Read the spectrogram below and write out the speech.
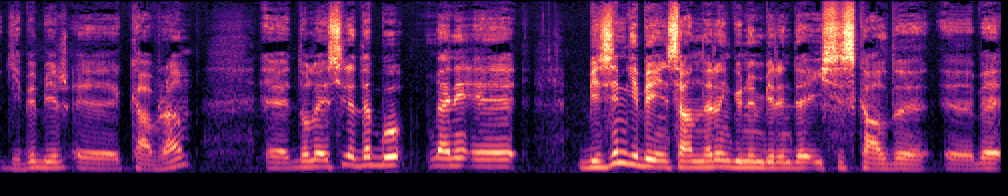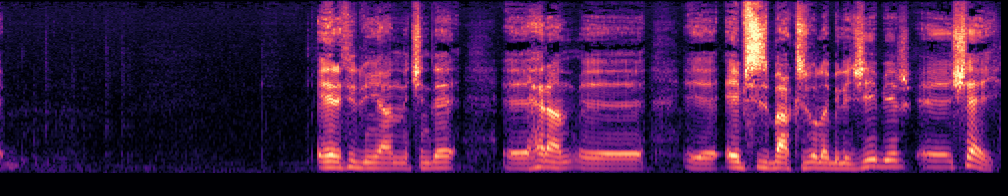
gibi bir e, kavram. E, dolayısıyla da bu yani e, bizim gibi insanların günün birinde işsiz kaldığı e, ve eğreti dünyanın içinde e, her an e, e, evsiz barksız olabileceği bir e, şey.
